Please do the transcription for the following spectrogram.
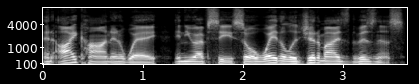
an icon in a way in UFC, so a way to legitimize the business.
